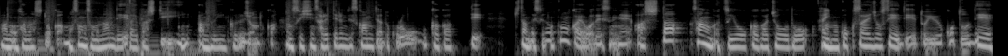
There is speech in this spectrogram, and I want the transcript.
あのお話とか、まあ、そもそもなんでダイバーシティインインクルージョンとか推進されてるんですか？みたいなところを伺ってきたんですけど今回はですね明日3月8日がちょうど、はい。あの国際女性デーということで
